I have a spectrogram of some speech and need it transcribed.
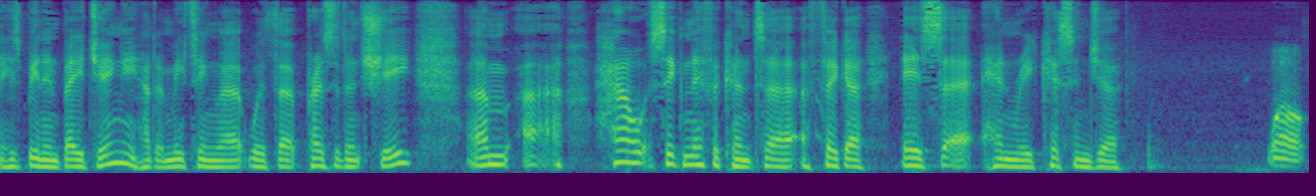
he's been in Beijing. He had a meeting with President Xi. Um, how significant a figure is Henry Kissinger? Well,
